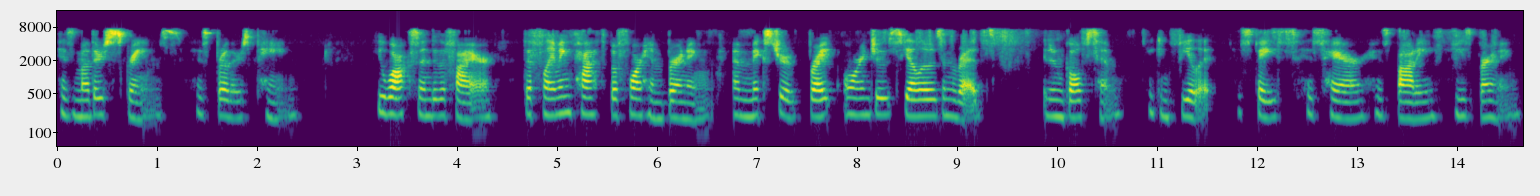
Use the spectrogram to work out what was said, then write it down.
His mother's screams. His brother's pain. He walks into the fire, the flaming path before him burning, a mixture of bright oranges, yellows, and reds. It engulfs him. He can feel it his face, his hair, his body. He's burning.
